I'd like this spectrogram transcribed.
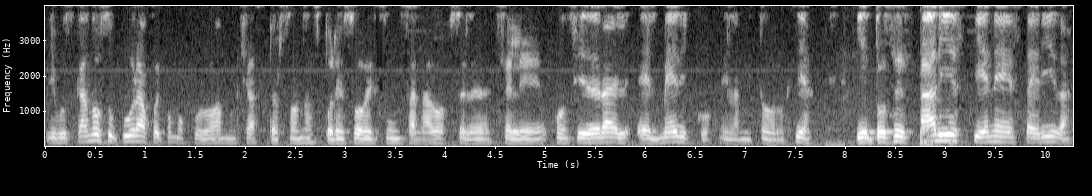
Y buscando su cura fue como curó a muchas personas, por eso es un sanador, se le, considera el, el médico en la mitología. Y entonces Aries tiene esta herida.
